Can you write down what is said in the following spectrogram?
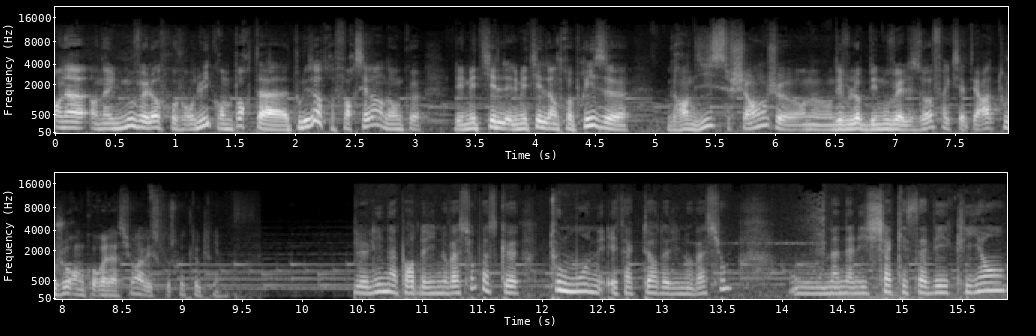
on a, on a, une nouvelle offre aujourd'hui qu'on porte à tous les autres, forcément. Donc les métiers, les métiers de l'entreprise grandissent, changent, on, on développe des nouvelles offres, etc., toujours en corrélation avec ce que souhaite le client. Le Lean apporte de l'innovation parce que tout le monde est acteur de l'innovation. On analyse chaque SAV client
